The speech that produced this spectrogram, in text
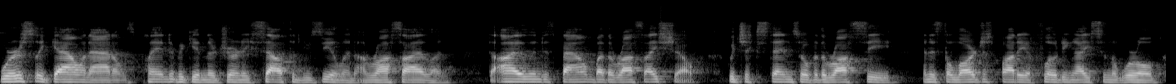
Worsley, Gow, and Adams plan to begin their journey south of New Zealand on Ross Island. The island is bound by the Ross Ice Shelf, which extends over the Ross Sea and is the largest body of floating ice in the world,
